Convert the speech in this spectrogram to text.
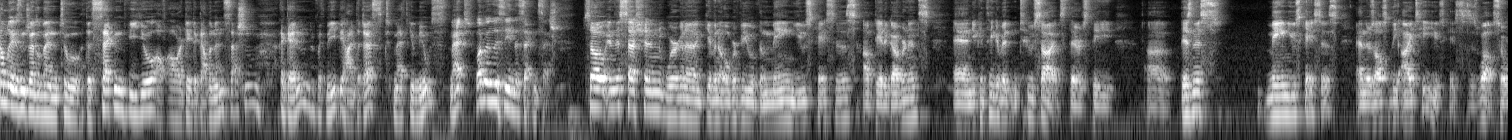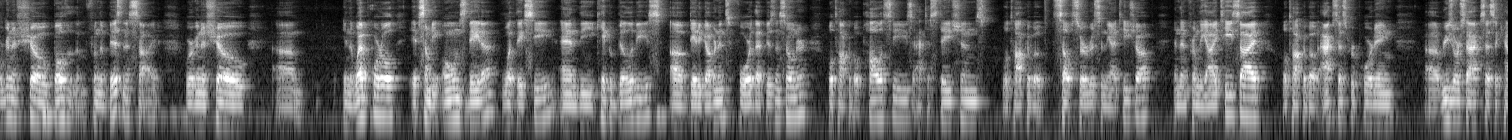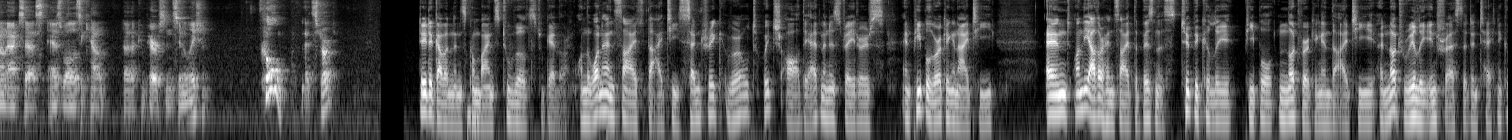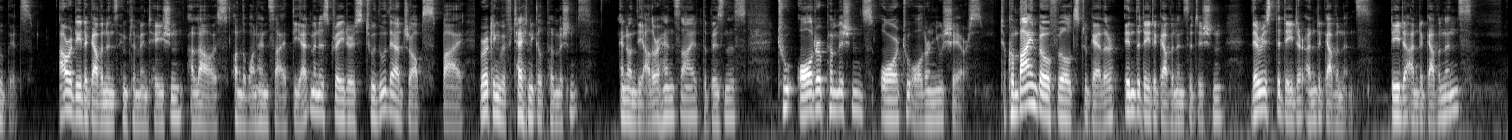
Welcome ladies and gentlemen to the second video of our data governance session. Again, with me behind the desk, Matthew Muse. Matt, what will we see in the second session? So in this session, we're going to give an overview of the main use cases of data governance. And you can think of it in two sides. There's the uh, business main use cases, and there's also the IT use cases as well. So we're going to show both of them. From the business side, we're going to show um, in the web portal, if somebody owns data, what they see, and the capabilities of data governance for that business owner. We'll talk about policies, attestations. We'll talk about self-service in the IT shop. And then from the IT side, we'll talk about access reporting, uh, resource access, account access, as well as account uh, comparison simulation. Cool. Let's start. Data governance combines two worlds together. On the one hand side, the IT-centric world, which are the administrators and people working in IT. And on the other hand side, the business, typically people not working in the IT and not really interested in technical bits. Our data governance implementation allows, on the one hand side, the administrators to do their jobs by working with technical permissions, and on the other hand side, the business to order permissions or to order new shares. To combine both worlds together in the Data Governance Edition, there is the Data Under Governance. Data Under Governance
